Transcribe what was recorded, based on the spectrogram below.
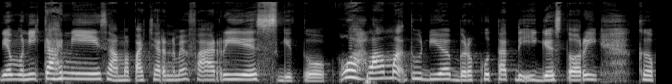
Dia mau nikah nih sama pacar namanya Faris gitu. Wah lama tuh dia berkutat di IG story ke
